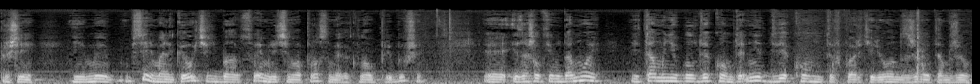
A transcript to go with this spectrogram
Пришли, и мы сели, маленькая очередь была, своим личным вопросом, я как новоприбывший, и зашел к нему домой, и там у них было две комнаты, нет, две комнаты в квартире, он с женой там жил.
